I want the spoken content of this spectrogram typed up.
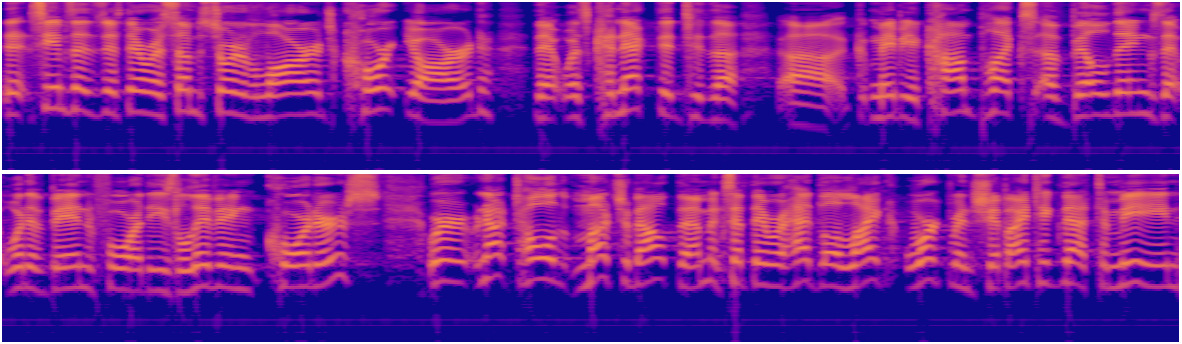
It seems as if there was some sort of large courtyard that was connected to the uh, maybe a complex of buildings that would have been for these living quarters. We're not told much about them except they were had like workmanship. I take that to mean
